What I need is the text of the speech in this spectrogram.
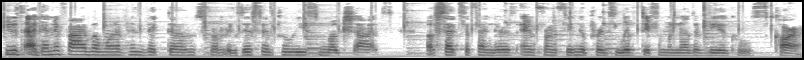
He was identified by one of his victims from existing police mugshots of sex offenders and from fingerprints lifted from another vehicle's car,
